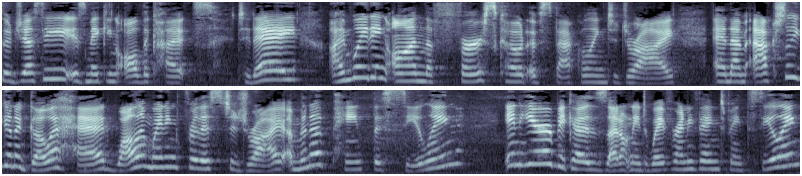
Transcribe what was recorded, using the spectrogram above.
So Jesse is making all the cuts today. I'm waiting on the first coat of spackling to dry and I'm actually gonna go ahead while I'm waiting for this to dry, I'm gonna paint the ceiling in here because I don't need to wait for anything to paint the ceiling.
